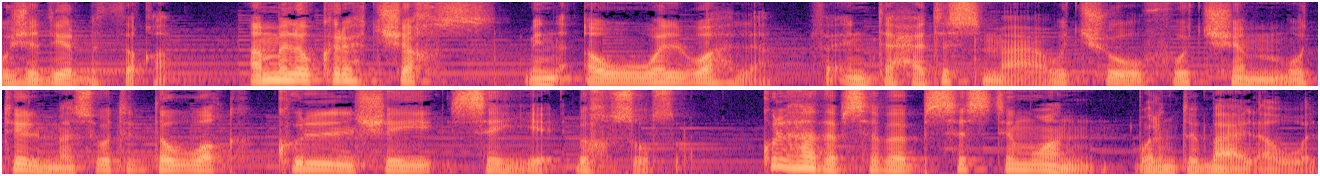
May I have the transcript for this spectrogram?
وجدير بالثقة. أما لو كرهت شخص من أول وهلة فأنت حتسمع وتشوف وتشم وتلمس وتتذوق كل شيء سيء بخصوصه. كل هذا بسبب system 1 والانطباع الأول.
